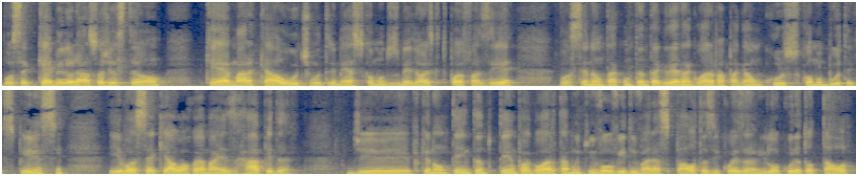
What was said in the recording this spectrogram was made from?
você quer melhorar a sua gestão, quer marcar o último trimestre como um dos melhores que tu pode fazer, você não está com tanta grana agora para pagar um curso como o Boot Experience e você quer alguma coisa mais rápida, de porque não tem tanto tempo agora, está muito envolvido em várias pautas e coisa em loucura total.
